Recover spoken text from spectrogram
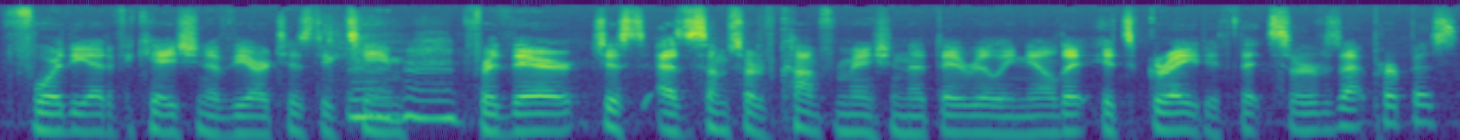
for the edification of the artistic team mm-hmm. for their just as some sort of confirmation that they really nailed it. It's great if that serves that purpose,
